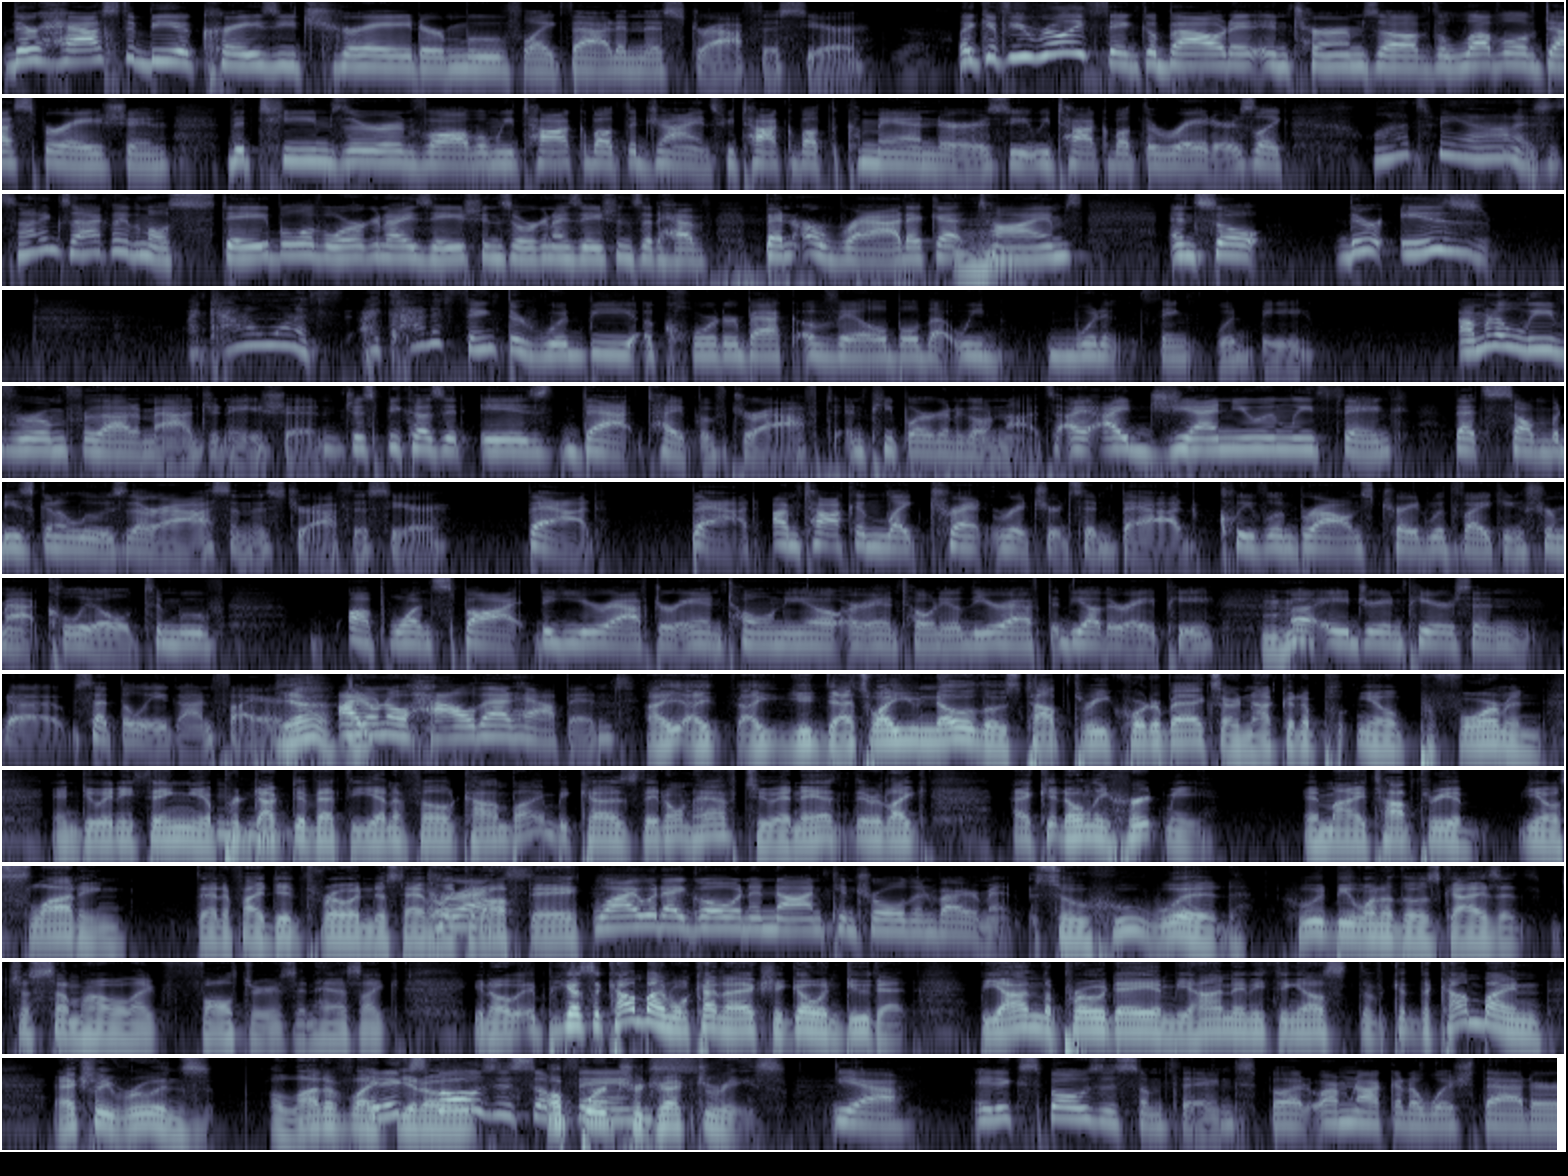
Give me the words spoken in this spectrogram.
there has to be a crazy trade or move like that in this draft this year. Like, if you really think about it in terms of the level of desperation, the teams that are involved, when we talk about the Giants, we talk about the Commanders, we we talk about the Raiders, like, let's be honest, it's not exactly the most stable of organizations, organizations that have been erratic at mm-hmm. times. And so there is I kind of want to. Th- I kind of think there would be a quarterback available that we wouldn't think would be. I'm going to leave room for that imagination just because it is that type of draft and people are going to go nuts. I, I genuinely think that somebody's going to lose their ass in this draft this year. Bad. Bad. I'm talking like Trent Richardson, bad. Cleveland Browns trade with Vikings for Matt Kalil to move up one spot the year after Antonio or Antonio, the year after the other AP, uh, Adrian Pearson uh, set the league on fire. Yeah, I I- don't know how that happened. I, I, I you, that's why you know those top three quarterbacks are not going to, you know, perform and, and do anything Mm-hmm. you know, productive at the NFL Combine because they don't have to, and they, they're like, it could only hurt me in my top three, of you know, slotting. That if I did throw and just have like an off day, Why would I go in a non-controlled environment? so who would who would be one of those guys that just somehow like falters and has like you know because the combine will kind of actually go and do that. Beyond the pro day and beyond anything else the, the combine actually ruins a lot of like you know upward things. trajectories. Yeah, it exposes some things, but I'm not going to wish that or,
